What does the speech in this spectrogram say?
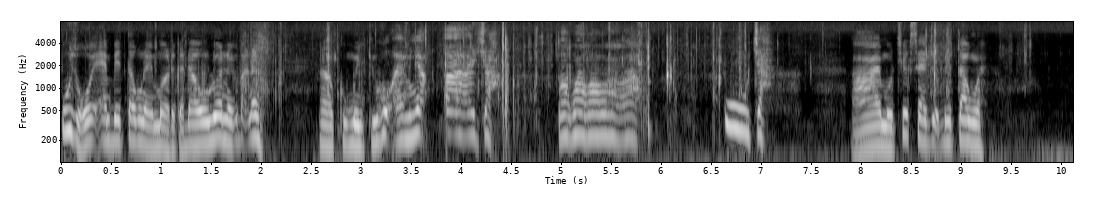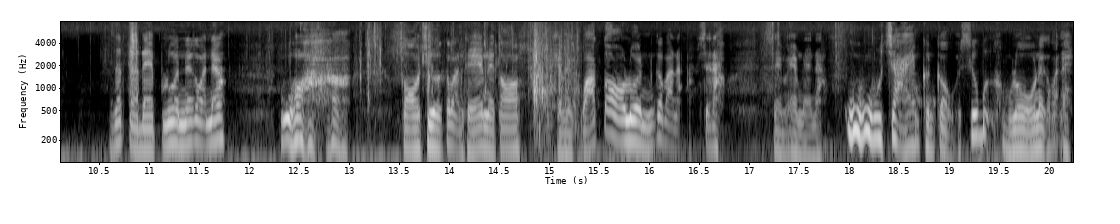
úi dồi em bê tông này mở được cả đầu luôn này các bạn ơi. Nào cùng mình cứu hộ em nhá. Ai chà. Wow wow wow wow U chà. Đấy, một chiếc xe trộn bê tông này. Rất là đẹp luôn đấy các bạn nhá. Wow. To chưa? Các bạn thấy em này to Em này quá to luôn các bạn ạ. Sẽ nào. Xem em này nào. U chà em cần cầu siêu bự khổng lồ này các bạn này.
